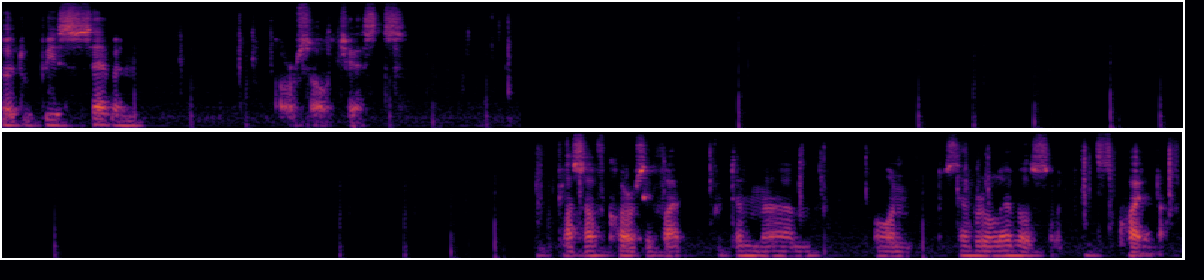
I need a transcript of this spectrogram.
So it would be seven or so chests. Plus, of course, if I put them um, on several levels, so it's quite enough.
